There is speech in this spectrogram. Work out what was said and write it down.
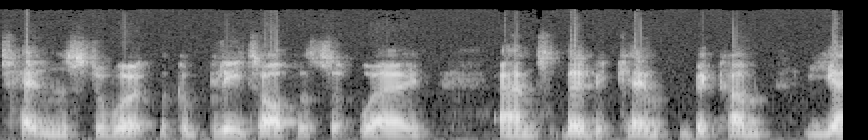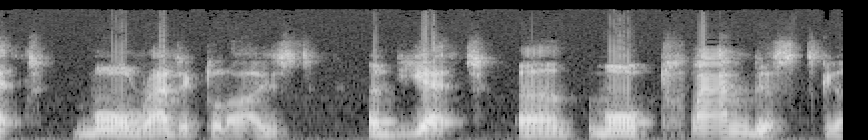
tends to work the complete opposite way, and they became, become yet more radicalized and yet um, more clandestine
